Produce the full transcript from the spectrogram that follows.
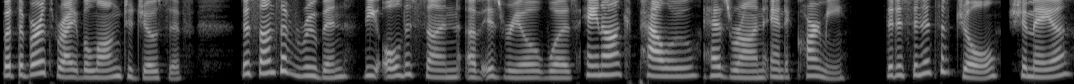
But the birthright belonged to Joseph. The sons of Reuben, the oldest son of Israel, was Hanoch, Pallu, Hezron, and Carmi. The descendants of Joel, Shemaiah,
